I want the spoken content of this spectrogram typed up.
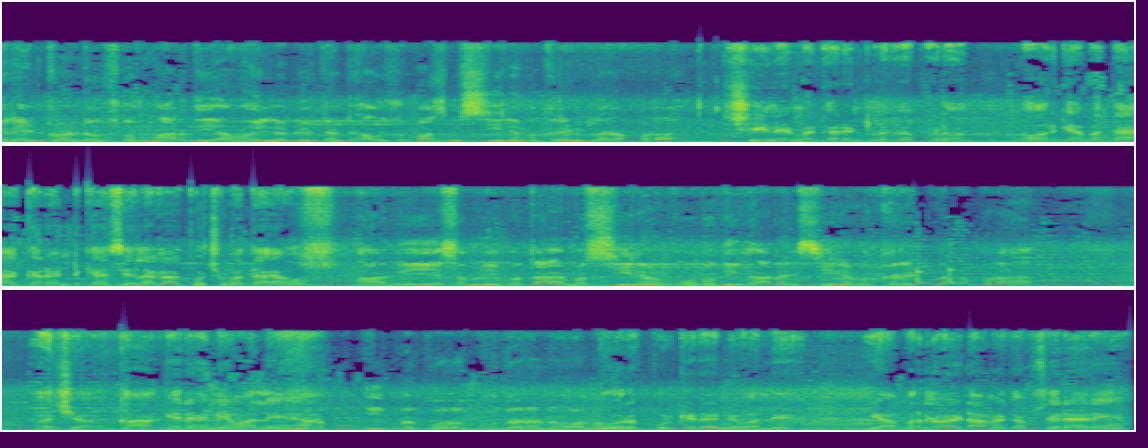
करंट वरंट उसको मार दिया वहीं लवली टेंट हाउस के पास में सीने में करंट लगा पड़ा सीने में करंट लगा पड़ा। और क्या बताया करंट कैसे लगा कुछ बताया हो? आगे ये सब नहीं बताया बस सीने में फ़ोटो दिखा रहे हैं सीने में करंट लगा पड़ा है। अच्छा कहाँ के रहने वाले हैं आप? जी मैं गोरखपुर का रहने वाला गोरखपुर के रहने वाले। हैं यहाँ पर नोएडा में कब से रह रहे हैं?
